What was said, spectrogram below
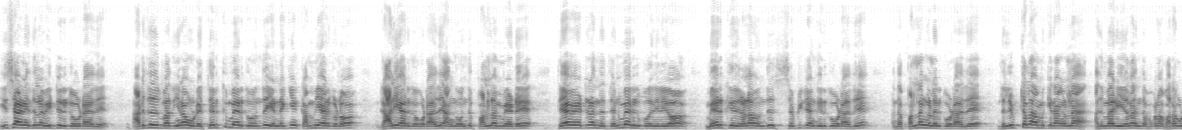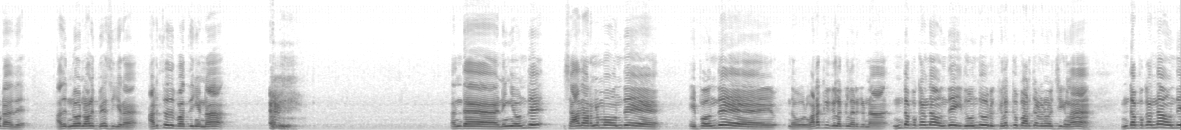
ஈசானியத்தில் வெயிட் இருக்கக்கூடாது அடுத்தது பார்த்தீங்கன்னா உங்களுடைய தெற்கு மேற்கு வந்து என்றைக்கும் கம்மியாக இருக்கணும் காலியாக இருக்கக்கூடாது அங்கே வந்து பள்ளம் மேடு தேவையற்ற அந்த தென்மேற்கு பகுதியிலையோ மேற்கு இதெல்லாம் வந்து செப்டி டேங்க் இருக்கக்கூடாது அந்த பள்ளங்கள் இருக்கக்கூடாது. இந்த லிஃப்டெல்லாம் அமைக்கிறாங்கல்ல அது மாதிரி இதெல்லாம் இந்த பக்கம்லாம் வரக்கூடாது. அது இன்னொரு நாள் பேசிக்கிறேன். அடுத்தது பார்த்தீங்கன்னா அந்த நீங்கள் வந்து சாதாரணமாக வந்து இப்போ வந்து இந்த ஒரு வடக்கு கிழக்கில் இருக்குன்னா இந்த பக்கம் தான் வந்து இது வந்து ஒரு கிழக்கு பார்த்த இடம்னு வச்சுக்கலாம் இந்த பக்கம் தான் வந்து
